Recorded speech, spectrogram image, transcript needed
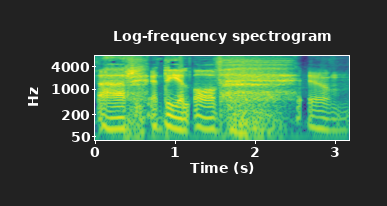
är en del av um,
